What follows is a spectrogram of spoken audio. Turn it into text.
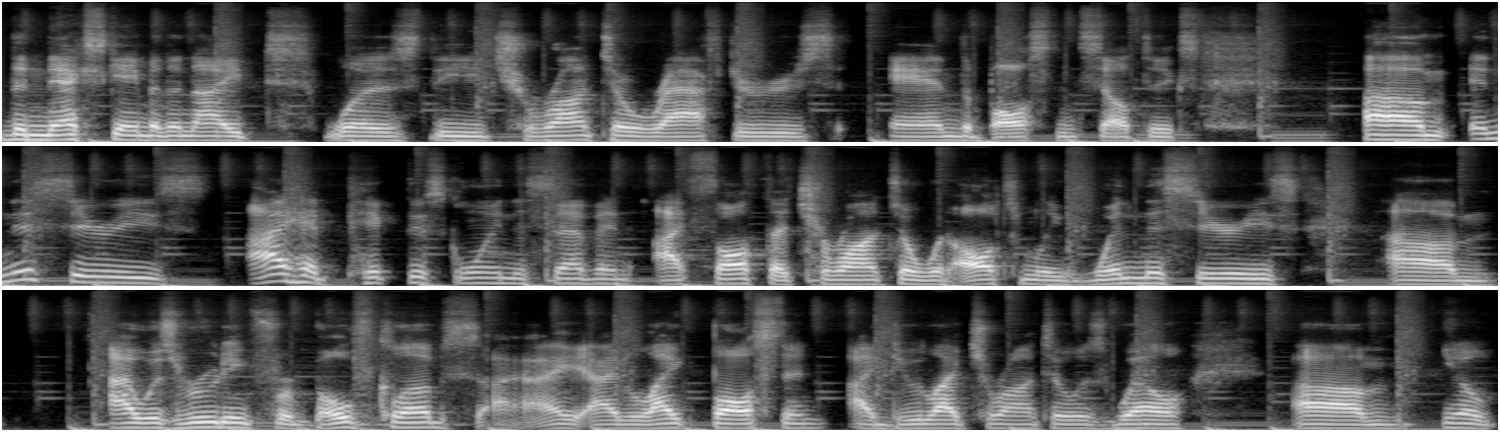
the next game of the night was the Toronto Raptors and the Boston Celtics. Um, in this series, I had picked this going to seven. I thought that Toronto would ultimately win this series. Um, I was rooting for both clubs. I, I, like Boston. I do like Toronto as well. Um, you know,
